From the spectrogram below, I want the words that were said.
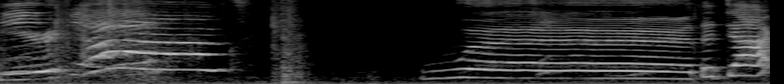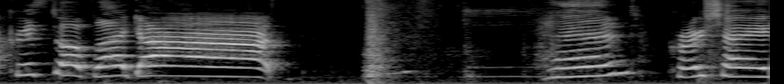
Here it comes. Whoa, the dark crystal blanket. Hand crochet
